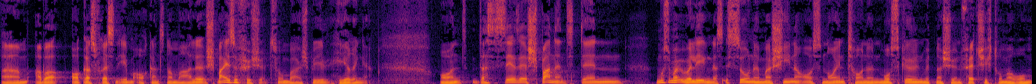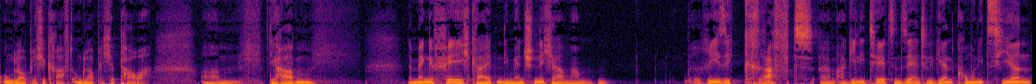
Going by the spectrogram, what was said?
Ähm, aber Orcas fressen eben auch ganz normale Speisefische, zum Beispiel Heringe. Und das ist sehr, sehr spannend, denn muss mal überlegen, das ist so eine Maschine aus neun Tonnen Muskeln mit einer schönen Fettschicht drumherum, unglaubliche Kraft, unglaubliche Power. Ähm, die haben eine Menge Fähigkeiten, die Menschen nicht haben, haben riesig Kraft, ähm, Agilität, sind sehr intelligent, kommunizieren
